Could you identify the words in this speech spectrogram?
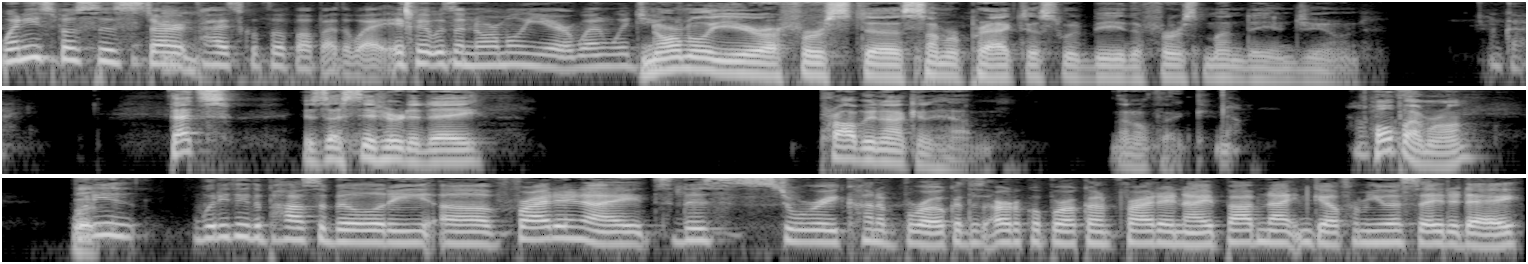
When are you supposed to start high school football? By the way, if it was a normal year, when would you? Normal year, our first uh, summer practice would be the first Monday in June. Okay. That's, as I sit here today, probably not going to happen. I don't think. No. Hope I'm wrong. What do you what do you think the possibility of Friday nights? This story kind of broke, or this article broke on Friday night. Bob Nightingale from USA Today,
